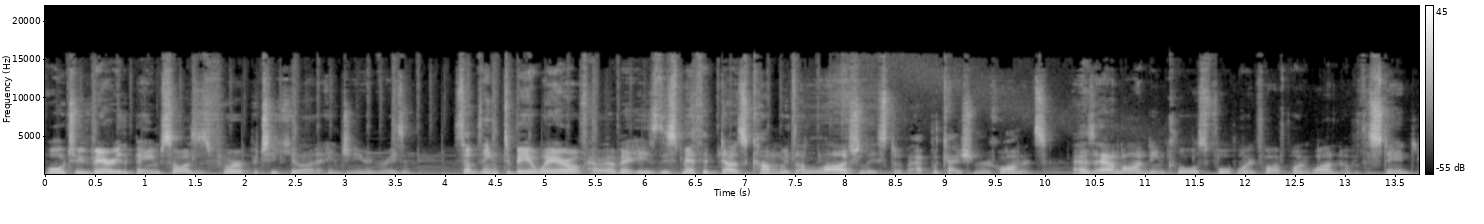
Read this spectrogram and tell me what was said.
or to vary the beam sizes for a particular engineering reason. Something to be aware of however is this method does come with a large list of application requirements, as outlined in clause 4.5.1 of the standard.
